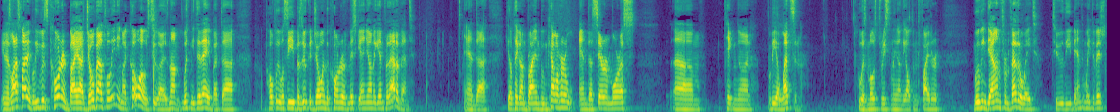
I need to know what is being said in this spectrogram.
In his last fight, I believe, was cornered by Joe Valtellini, my co host, who is not with me today. But hopefully, we'll see Bazooka Joe in the corner of Mitch Gagnon again for that event. And he'll take on Brian Boom Kelleher and Sarah Moras um, taking on Leah Letson, who was most recently on The Ultimate Fighter, moving down from featherweight to the bantamweight division,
